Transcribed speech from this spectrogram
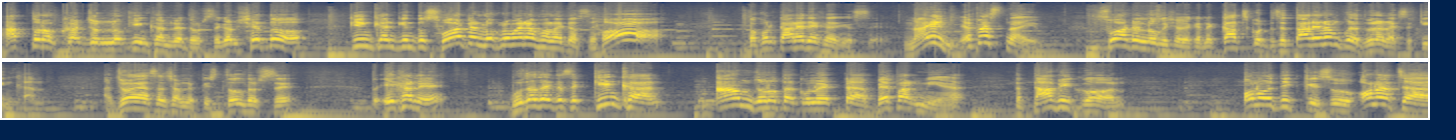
আত্মরক্ষার জন্য কিং খান রে ধরছে। কারণ সে তো কিং খান কিন্তু সোয়াটের লোক মাইরা ফালাইতেছে। হ! তখন কারে দেখা গেছে? নাইম, এফএস নাইম। সোয়াটের লোক হিসেবে এখানে কাজ করতেছে। তার এরম করে ধরে রাখছে কিং খান আর জয় হাসান সামনে পিস্তল ধরছে। তো এখানে বোঝা যাইতেছে কিং খান আম জনতার কোনো একটা ব্যাপার নিয়ে তার দাবি কন অনৈতিক কিছু, অনাচার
